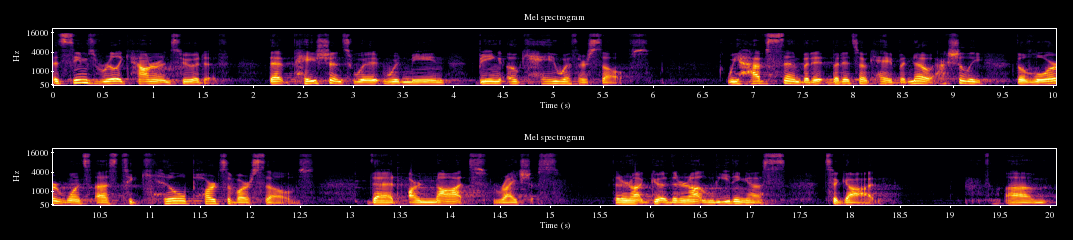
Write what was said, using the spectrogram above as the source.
It seems really counterintuitive that patience would, would mean being okay with ourselves. We have sin, but, it, but it's okay. But no, actually, the Lord wants us to kill parts of ourselves that are not righteous, that are not good, that are not leading us to God. Um,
